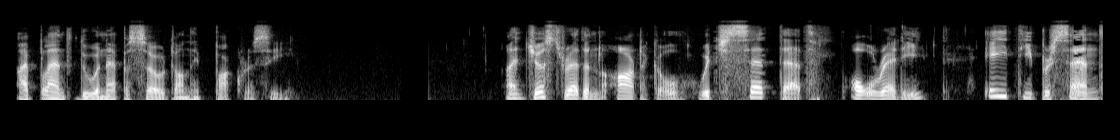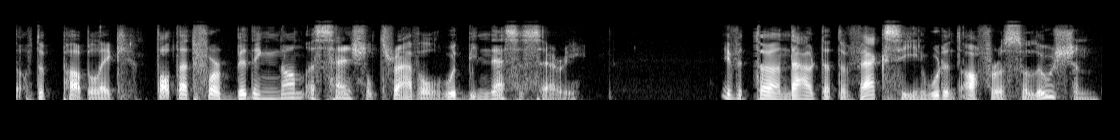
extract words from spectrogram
I plan to do an episode on hypocrisy. I just read an article which said that, already, 80% of the public thought that forbidding non-essential travel would be necessary. If it turned out that the vaccine wouldn't offer a solution,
